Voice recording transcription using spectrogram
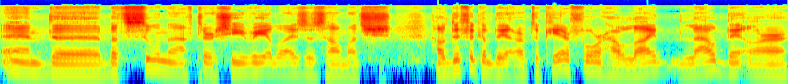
And uh, but soon after she realizes how much how difficult they are to care for, how loud loud they are.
